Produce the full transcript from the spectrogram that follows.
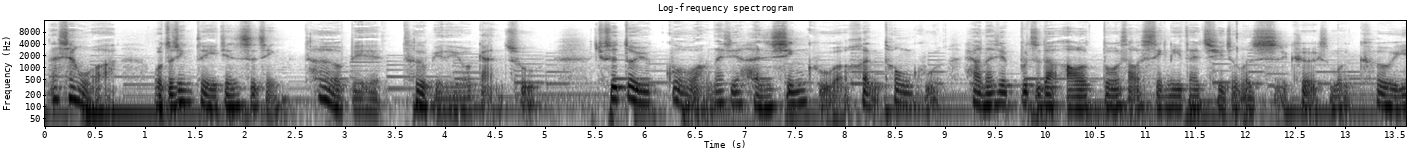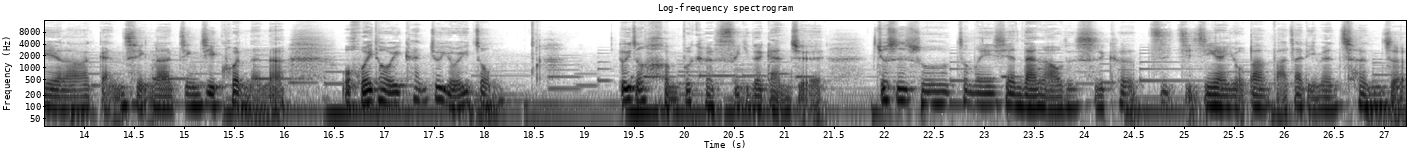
那像我啊，我最近对一件事情特别特别的有感触，就是对于过往那些很辛苦啊、很痛苦，还有那些不知道熬了多少心力在其中的时刻，什么课业啦、感情啦、经济困难啊，我回头一看，就有一种。有一种很不可思议的感觉，就是说，这么一些难熬的时刻，自己竟然有办法在里面撑着，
